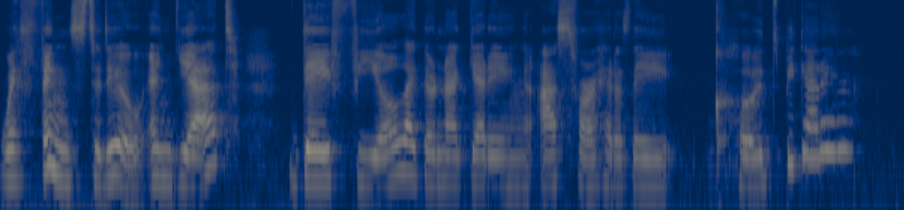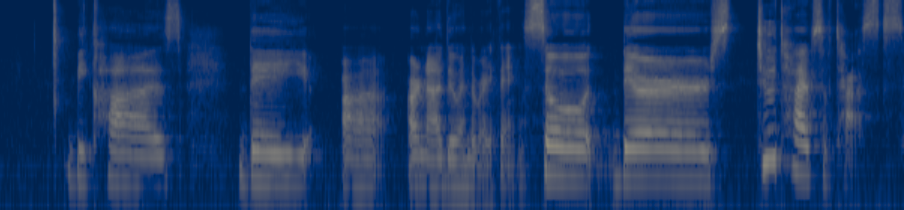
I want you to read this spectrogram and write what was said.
with things to do. And yet they feel like they're not getting as far ahead as they could be getting because they uh, are not doing the right things. So there's two types of tasks.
